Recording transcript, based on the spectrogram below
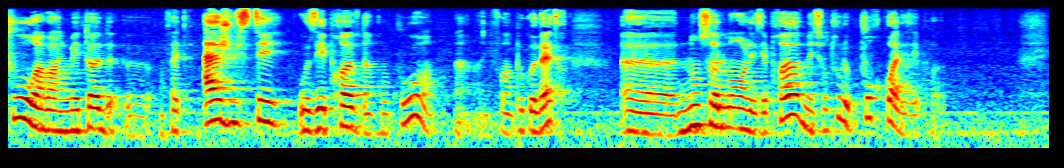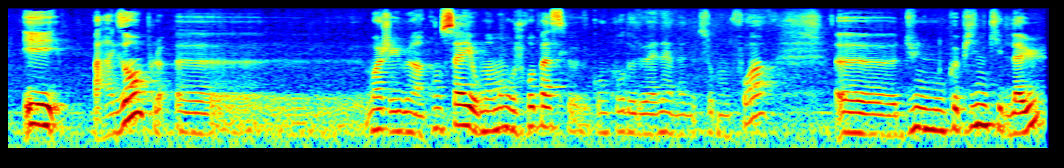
pour avoir une méthode en fait ajustée aux épreuves d'un concours, ben, il faut un peu connaître euh, non seulement les épreuves, mais surtout le pourquoi des épreuves. Et par exemple, euh, moi j'ai eu un conseil au moment où je repasse le concours de l'ENM la seconde fois, euh, d'une copine qui l'a eu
